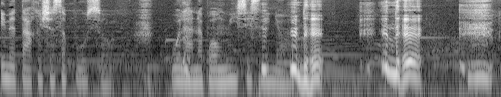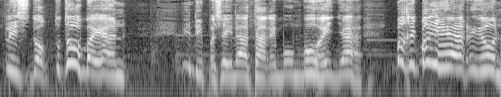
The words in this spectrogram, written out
Inatake siya sa puso. Wala na po ang misis ninyo. Hindi. Hindi. Please, Dok. Totoo ba yan? Hindi pa siya inaatake buong buhay niya. Bakit mangyayari yun?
